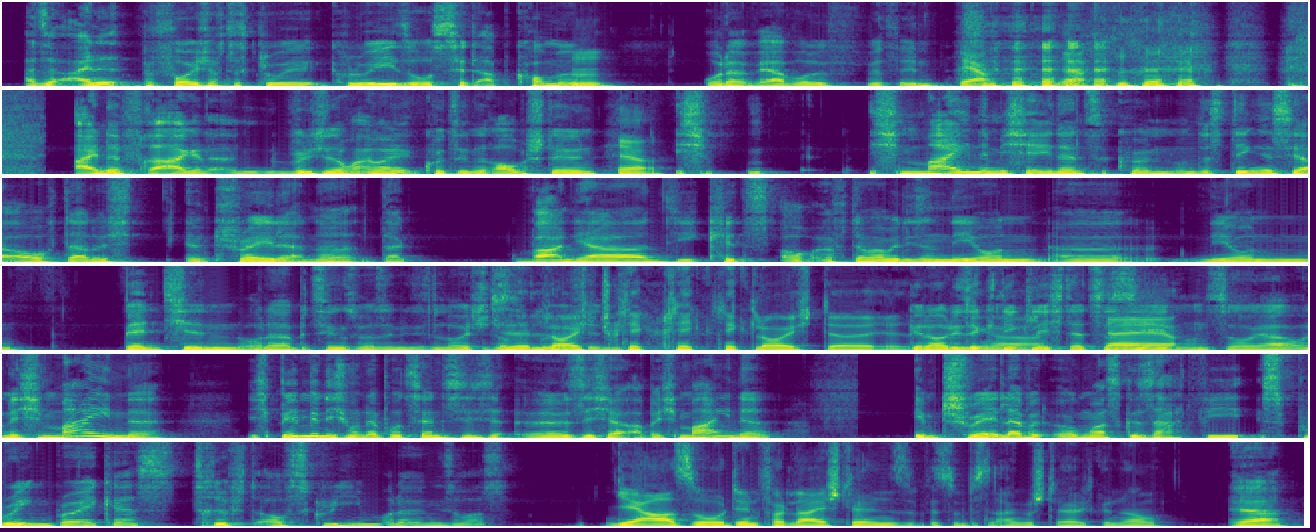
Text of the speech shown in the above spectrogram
also eine, bevor ich auf das Chloe, Chloe Setup komme, mhm. oder Werwolf Within, ja. ja. eine Frage würde ich noch einmal kurz in den Raum stellen. Ja. Ich, ich meine mich erinnern zu können. Und das Ding ist ja auch dadurch im Trailer, ne? Da waren ja die Kids auch öfter mal mit diesen Neon, äh, Neon Bändchen oder beziehungsweise mit diesen Leuchtstoff. Diese Leucht, Knick, Knick, Knickleuchte. Äh, genau, diese Dinger. Knicklichter zu ja, sehen ja. und so, ja. Und ich meine, ich bin mir nicht hundertprozentig äh, sicher, aber ich meine, im Trailer wird irgendwas gesagt wie Spring Breakers trifft auf Scream oder irgendwie sowas. Ja, so den Vergleich stellen wird so ein bisschen angestellt, genau. Ja.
